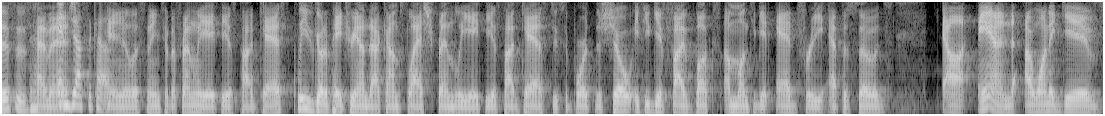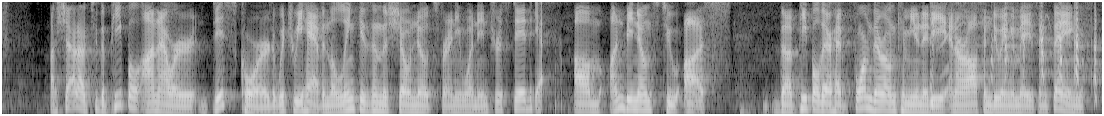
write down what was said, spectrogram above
This is Hemant. And Jessica. And you're listening to the Friendly Atheist Podcast. Please go to patreon.com slash friendly atheist podcast to support the show. If you give five bucks a month, you get ad-free episodes. Uh, and I want to give a shout out to the people on our Discord, which we have, and the link is in the show notes for anyone interested. Yeah. Um, unbeknownst to us, the people there have formed their own community and are often doing amazing things.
